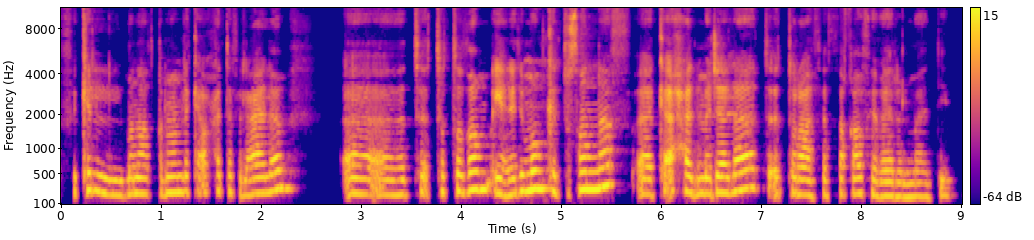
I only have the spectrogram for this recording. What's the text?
في كل مناطق المملكة أو حتى في العالم آه، تتضم يعني ممكن تصنف كأحد مجالات التراث الثقافي غير المادي.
